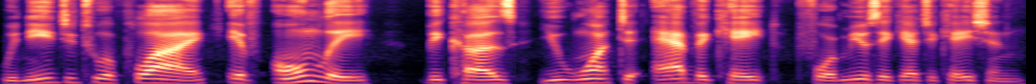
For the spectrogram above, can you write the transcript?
We need you to apply if only because you want to advocate for music education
